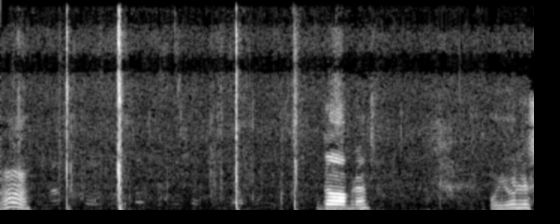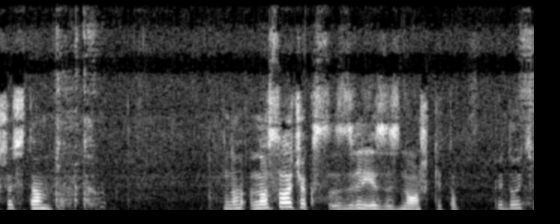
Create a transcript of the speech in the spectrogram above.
М. Добре. У Юлі щось там носочок зліз з ножки, то підуть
